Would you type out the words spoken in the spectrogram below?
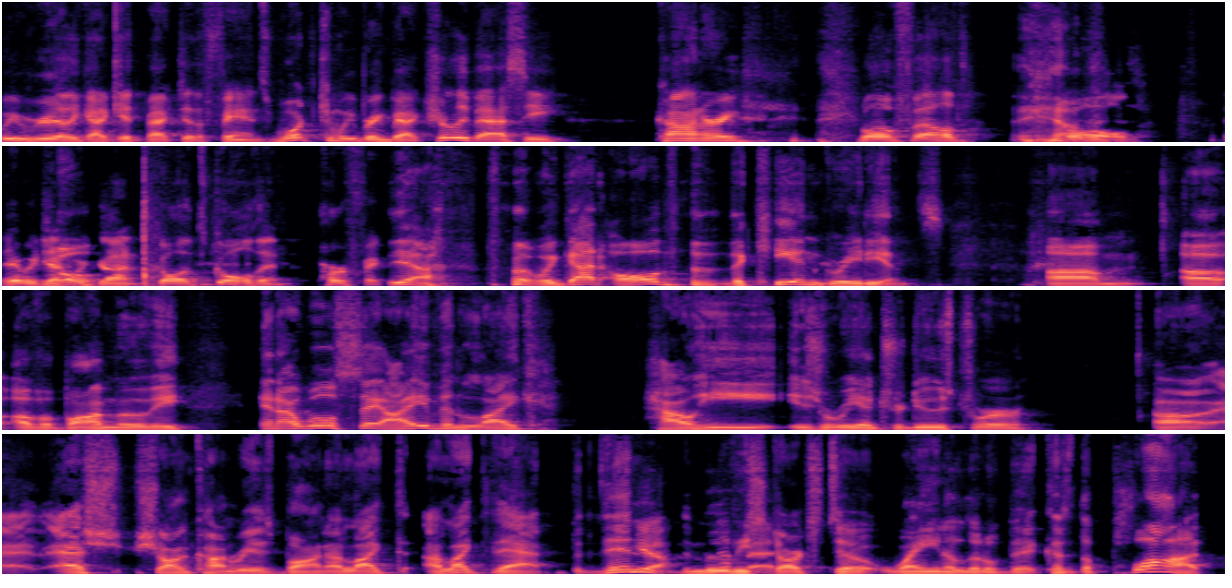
we really got to get back to the fans. What can we bring back? Shirley Bassey, Connery, Blofeld, Yeah. Gold. There we go. We're done. Gold. It's golden. Perfect. yeah, we got all the, the key ingredients um, of, of a Bond movie. And I will say, I even like how he is reintroduced for uh, as Sean Connery as Bond. I liked I liked that, but then Yeah, the movie starts to wane a little bit because the plot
